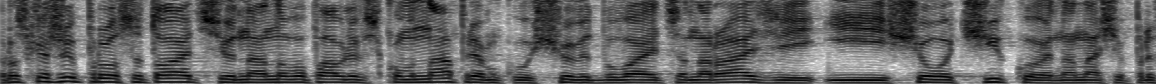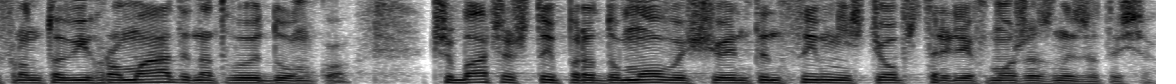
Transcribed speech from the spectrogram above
Розкажи про ситуацію на Новопавлівському напрямку, що відбувається наразі, і що очікує на наші прифронтові громади, на твою думку. Чи бачиш ти передумови, що інтенсивність обстрілів може знизитися?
